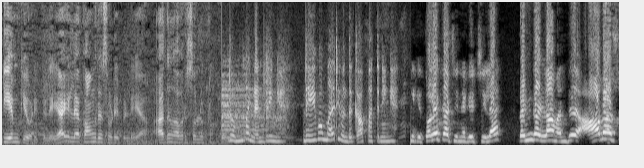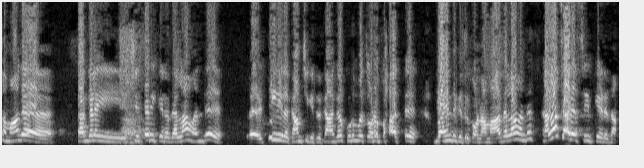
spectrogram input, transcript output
டிஎம்கே உடைய பிள்ளையா இல்ல காங்கிரஸ் உடைய பிள்ளையா? அதுவும் அவர் சொல்லட்டும். ரொம்ப நன்றிங்க. தெய்வம் மாதிரி வந்து காப்பாத்துனீங்க. இன்னைக்கு தொலைக்காட்சி நிகழ்ச்சியில பெண்கள்லாம் வந்து ஆபாசமாக தங்களை சித்தரிக்கிறதெல்லாம் வந்து டிவியில காமிச்சுக்கிட்டு இருக்காங்க. குடும்பத்தோட பார்த்து பயந்துகிட்டு இருக்கோம் நாம. அதெல்லாம் வந்து கலாச்சார சீர்கேடு தான்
